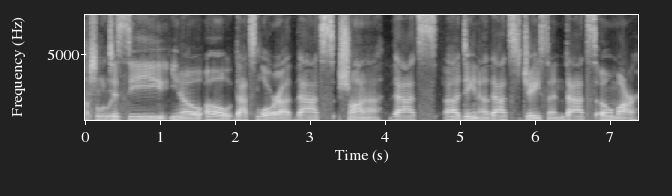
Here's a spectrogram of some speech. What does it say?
Absolutely. to see, you know, oh, that's Laura, that's Shauna, that's uh, Dana, that's Jason, that's Omar.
